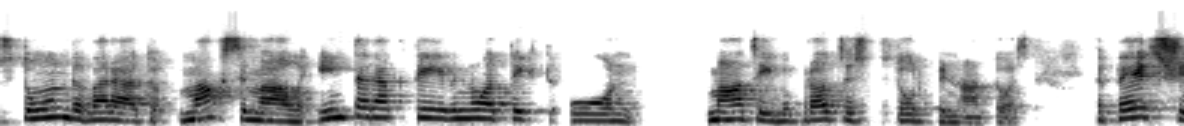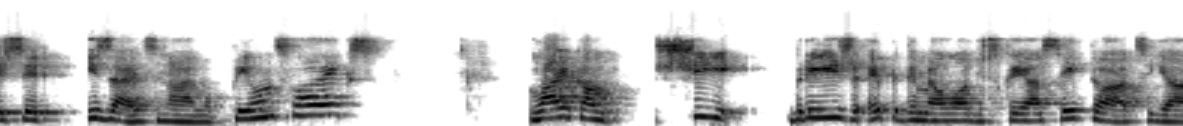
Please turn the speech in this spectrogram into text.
stunda varētu maksimāli interaktīvi notikt un mācību process turpinātos. Tāpēc šis ir izaicinājumu pilns laiks. Laikam šī brīža epidemioloģiskajā situācijā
